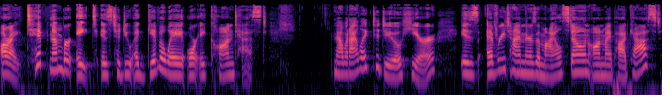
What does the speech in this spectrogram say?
All right, tip number eight is to do a giveaway or a contest. Now, what I like to do here is every time there's a milestone on my podcast,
